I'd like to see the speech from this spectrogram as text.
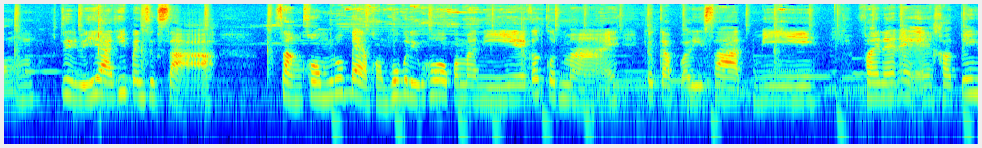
งจิตวิทยาที่เป็นศึกษา สังคมรูปแบบของผู้บริโภคประมาณนี้ แล้วก็กฎหมายเกี่ยวกับบริษัทมี Finance and Accounting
